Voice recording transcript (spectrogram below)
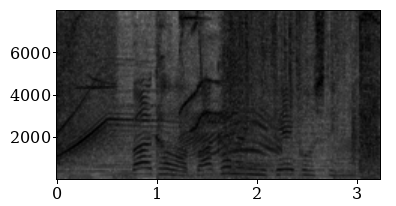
っバカはバカなりに抵抗しています。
